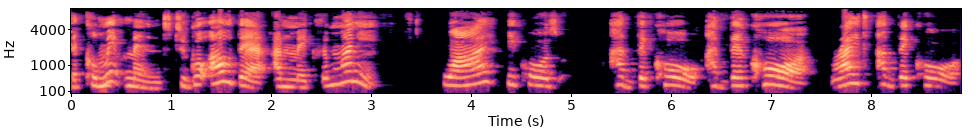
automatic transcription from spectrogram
the commitment to go out there and make the money. Why? Because at the core, at the core, right at the core,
